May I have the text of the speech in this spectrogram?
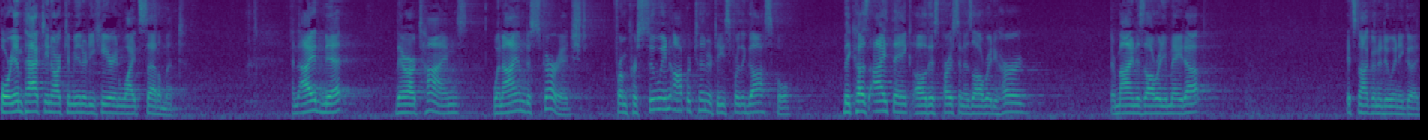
or impacting our community here in White Settlement. And I admit there are times when I am discouraged from pursuing opportunities for the gospel because I think, oh, this person has already heard, their mind is already made up. It's not going to do any good.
